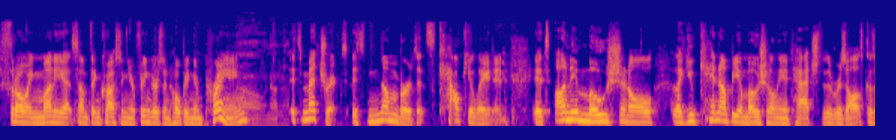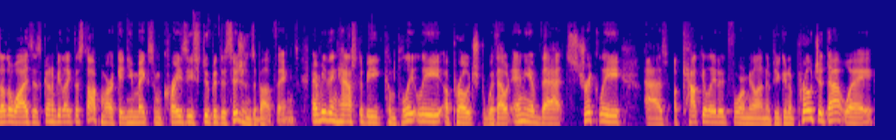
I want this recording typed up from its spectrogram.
throwing money at something, crossing your fingers and hoping and praying. No, it's metrics, it's numbers, it's calculated, it's unemotional. Like you cannot be emotionally attached to the results because otherwise it's going to be like the stock market. You make some crazy, stupid decisions about things. Everything has to be completely approached without any of that, strictly as a calculated formula. And if you can approach it that way,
